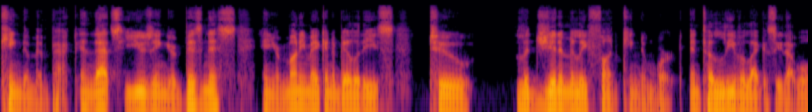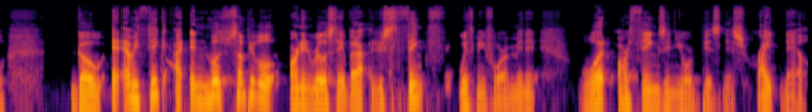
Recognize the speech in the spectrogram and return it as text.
kingdom impact. And that's using your business and your money making abilities to legitimately fund kingdom work and to leave a legacy that will go. And I mean, think, I, and most, some people aren't in real estate, but I just think with me for a minute. What are things in your business right now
